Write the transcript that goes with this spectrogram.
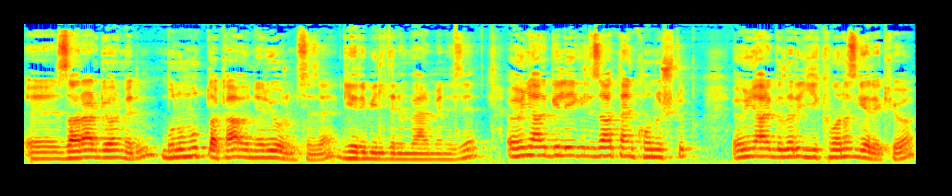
e, zarar görmedim. Bunu mutlaka öneriyorum size geri bildirim vermenizi. Ön yargı ile ilgili zaten konuştuk. Ön yargıları yıkmanız gerekiyor.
